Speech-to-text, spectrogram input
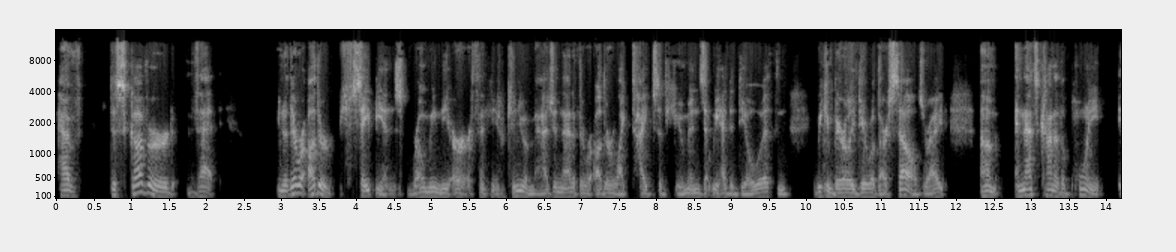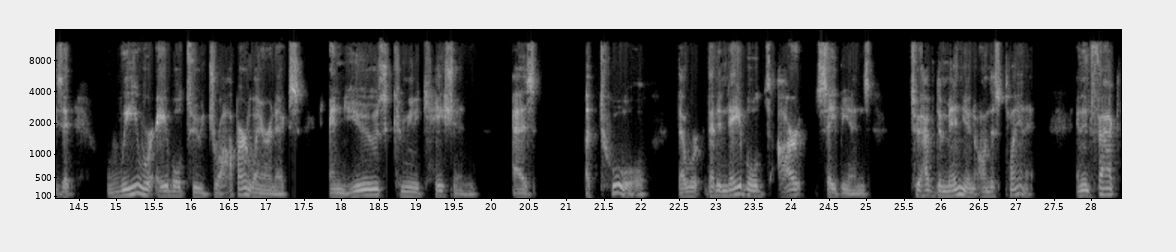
have discovered that you know there were other sapiens roaming the earth. And you know can you imagine that if there were other like types of humans that we had to deal with and we can barely deal with ourselves right? Um, and that's kind of the point is that we were able to drop our larynx and use communication as a tool that were that enabled our sapiens to have dominion on this planet. And in fact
